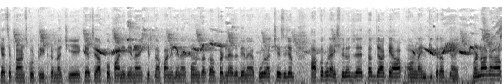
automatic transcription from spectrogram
कैसे प्लांट्स को ट्रीट करना चाहिए, कैसे आपको पानी देना है, कितना पानी देना है कौन सा कब फर्टिलाइज़र देना है, पूरा अच्छे से जब आपको थोड़ा एक्सपीरियंस हो जाए, तब जाके आप ऑनलाइन की तरफ़ जाएँ। वरना अगर आप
